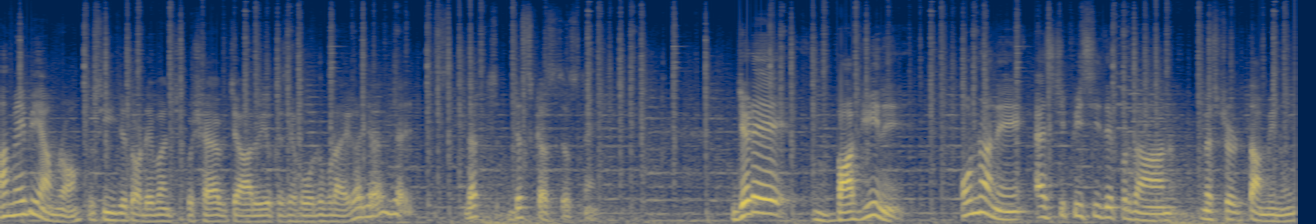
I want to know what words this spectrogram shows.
ਆ ਮੇ ਬੀ ਆਮ ਰੋਂਗ ਤੁਸੀਂ ਜੇ ਤੁਹਾਡੇ ਮਨ ਚ ਕੁਛ ਹੈ, ਵਿਚਾਰ ਵੀ ਉਹ ਕਿਸੇ ਹੋਰ ਨੂੰ ਬਣਾਏਗਾ ਜਾਂ ਲੈਟਸ ਡਿਸਕਸ ਦਿਸ ਥਿੰਗ ਜਿਹੜੇ ਬਾਗੀ ਨੇ, ਉਹਨਾਂ ਨੇ ਐਸਜੀਪੀਸੀ ਦੇ ਪ੍ਰਧਾਨ ਮਿਸਟਰ ਧਾਮੀ ਨੂੰ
